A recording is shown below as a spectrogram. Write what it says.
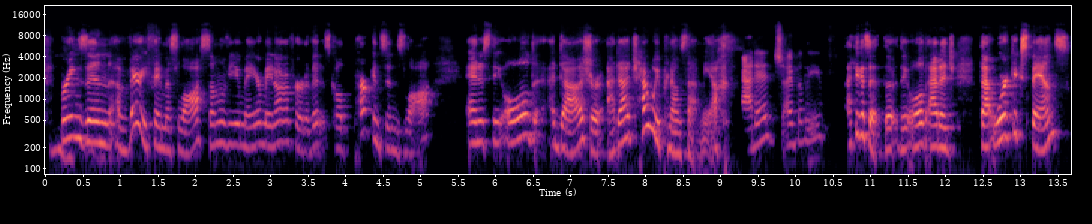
brings in a very famous law. Some of you may or may not have heard of it. It's called parkinson's law and it's the old adage or adage how do we pronounce that mia? Adage i believe i think it's it the, the old adage that work expands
